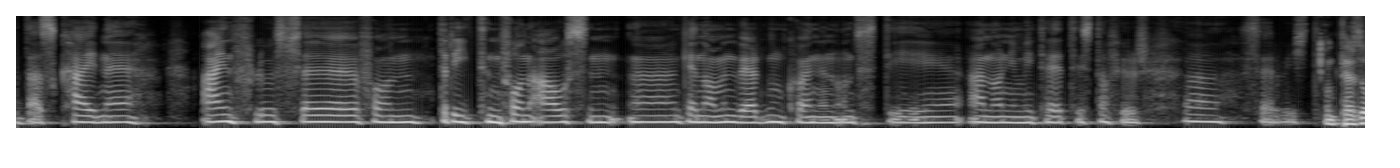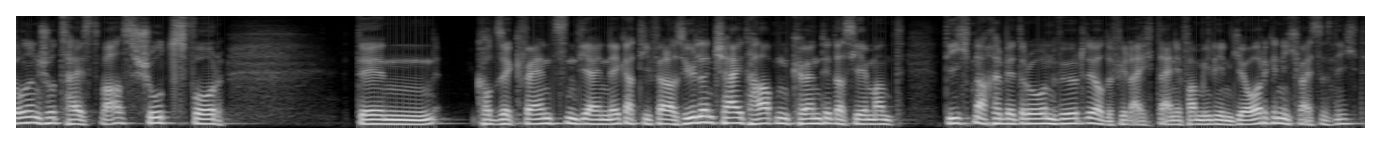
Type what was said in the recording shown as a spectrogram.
dass keine Einflüsse von Dritten von außen äh, genommen werden können und die Anonymität ist dafür äh, sehr wichtig. Und Personenschutz heißt was? Schutz vor den Konsequenzen, die ein negativer Asylentscheid haben könnte, dass jemand dich nachher bedrohen würde oder vielleicht deine Familie in Georgien, ich weiß es nicht?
